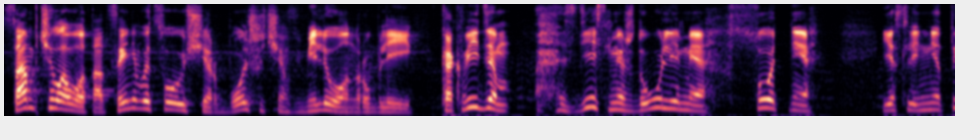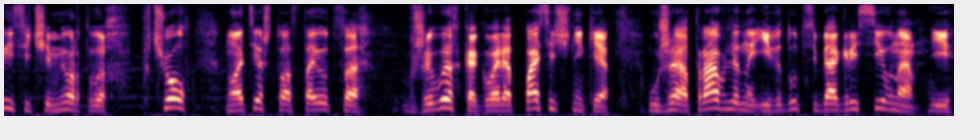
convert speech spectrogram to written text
Сам пчеловод оценивает свой ущерб больше, чем в миллион рублей. Как видим, здесь между ульями сотни, если не тысячи мертвых пчел. Ну а те, что остаются в живых, как говорят пасечники, уже отравлены и ведут себя агрессивно. И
